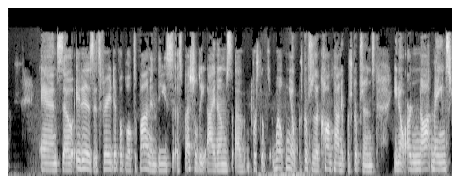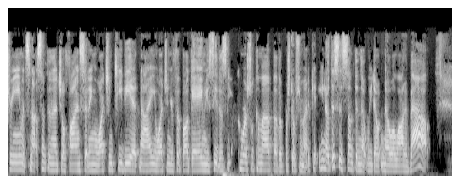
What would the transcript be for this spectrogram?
And so it is, it's very difficult to find in these uh, specialty items of prescription. Well, you know, prescriptions are compounded prescriptions, you know, are not mainstream. It's not something that you'll find sitting watching TV at night. You're watching your football game. You see this commercial come up of a prescription medication. You know, this is something that we don't know a lot about.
